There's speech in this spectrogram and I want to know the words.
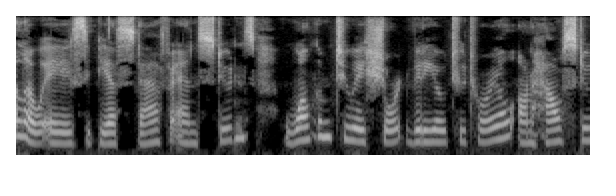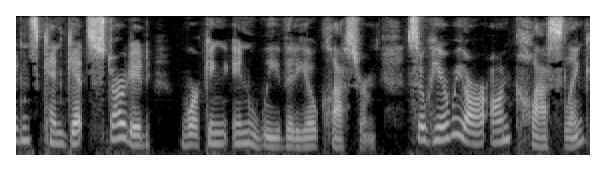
Hello AACPS staff and students. Welcome to a short video tutorial on how students can get started working in WeVideo Classroom. So here we are on ClassLink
